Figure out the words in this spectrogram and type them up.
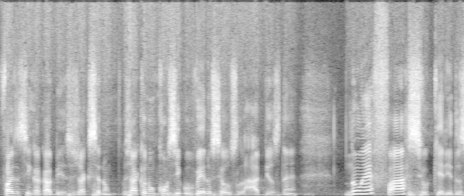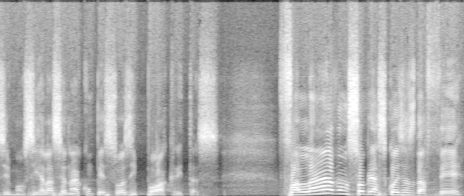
Faz assim com a cabeça, já que, você não, já que eu não consigo ver os seus lábios, né? Não é fácil, queridos irmãos, se relacionar com pessoas hipócritas. Falavam sobre as coisas da fé,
